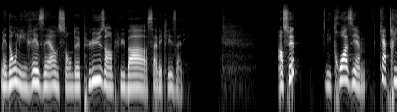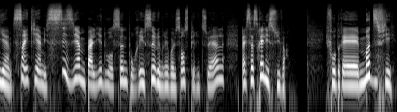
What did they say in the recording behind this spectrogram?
mais dont les réserves sont de plus en plus basses avec les années. Ensuite, les troisième, quatrième, cinquième et sixième paliers de Wilson pour réussir une révolution spirituelle, ben, ce seraient les suivants. Il faudrait modifier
